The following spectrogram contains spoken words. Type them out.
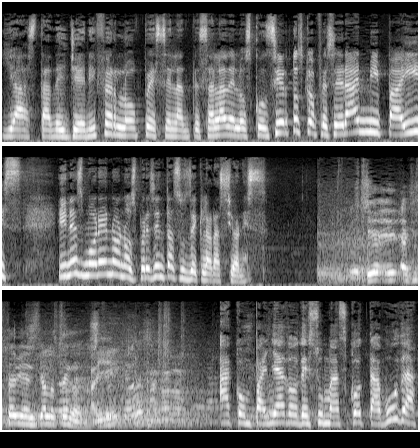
y hasta de Jennifer López en la antesala de los conciertos que ofrecerá en mi país. Inés Moreno nos presenta sus declaraciones. Eh, aquí está bien, ya lo tengo. Acompañado de su mascota Buda,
